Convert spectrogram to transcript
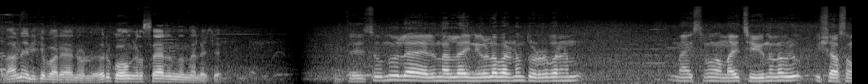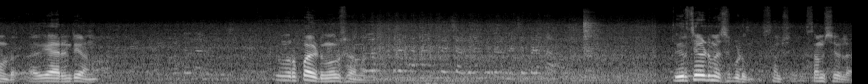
അതാണ് എനിക്ക് പറയാനുള്ളത്. ഒരു കോൺഗ്രസ്സുകാരൻ എന്ന നിലയ്ക്ക്. പ്രത്യേകിച്ചൊന്നുമില്ല. അതിൽ നല്ല ഇനിയുള്ള ഭരണം തുടർ ഭരണം മാക്സിമം നന്നായി ചെയ്യുന്നുള്ള ഒരു വിശ്വാസമുണ്ട്. അത് ഗ്യാരണ്ടിയാണ് ഉറപ്പായിട്ടും നൂറ് ശതമാനം. തീർച്ചയായിട്ടും മെച്ചപ്പെടും. സംശയം സംശയമില്ല.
